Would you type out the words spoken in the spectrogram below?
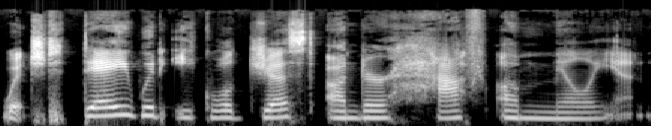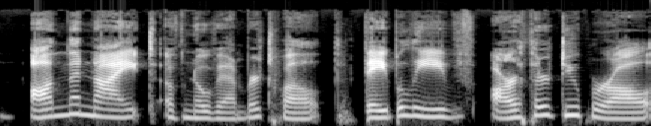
which today would equal just under half a million. On the night of November 12th, they believe Arthur Duperrault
